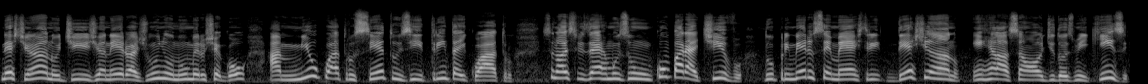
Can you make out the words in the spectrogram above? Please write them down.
Neste ano, de janeiro a junho, o número chegou a 1.434. Se nós fizermos um comparativo do primeiro semestre deste ano em relação ao de 2015,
